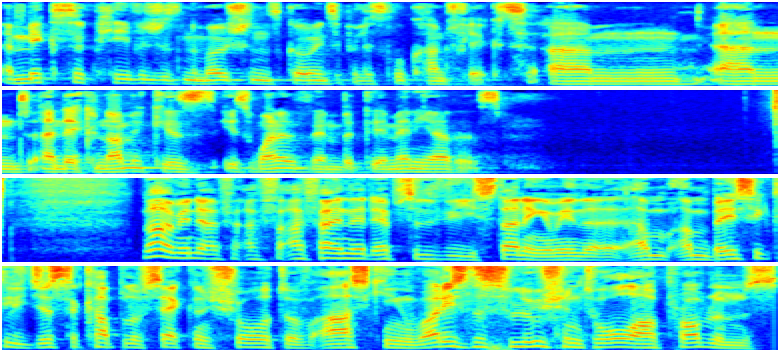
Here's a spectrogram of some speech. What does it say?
a mix of cleavages and emotions go into political conflict, um, and and economic is is one of them, but there are many others. No, I mean, I, I find that absolutely stunning. I mean, uh, I'm, I'm basically just a couple of seconds short of asking what is the solution to all our problems,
